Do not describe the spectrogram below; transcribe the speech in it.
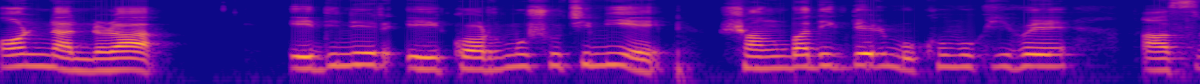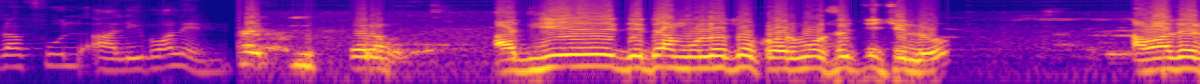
অন্যান্যরা। এদিনের এই কর্মসূচি নিয়ে সাংবাদিকদের মুখোমুখি হয়ে আশরাফুল আলী বলেন, আজকে যেটা মূলত কর্মসূচি ছিল, আমাদের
